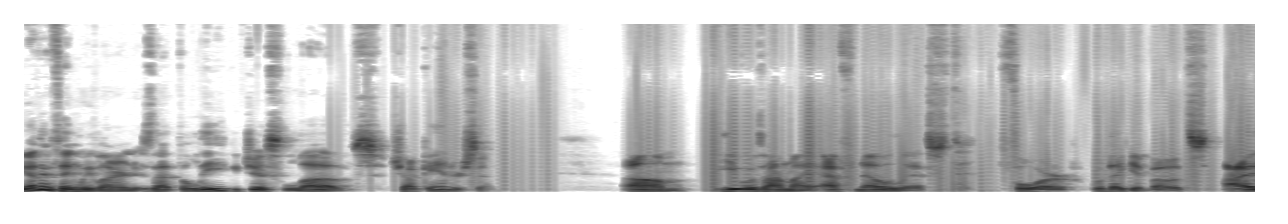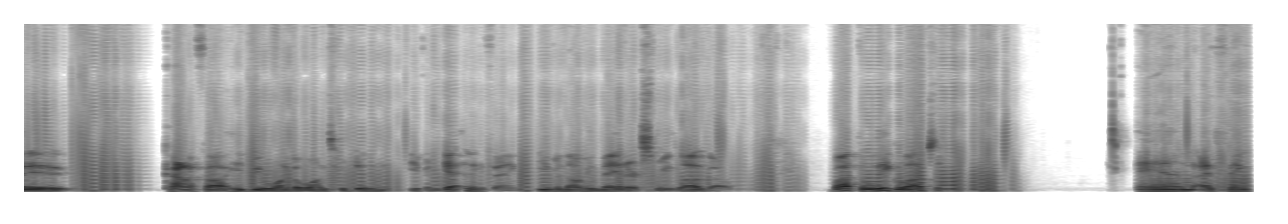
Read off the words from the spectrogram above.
The other thing we learned is that the league just loves Chuck Anderson. Um, he was on my F no list for would they get votes. I kind of thought he'd be one of the ones who didn't even get anything, even though he made our sweet logo. But the league loves him. And I think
